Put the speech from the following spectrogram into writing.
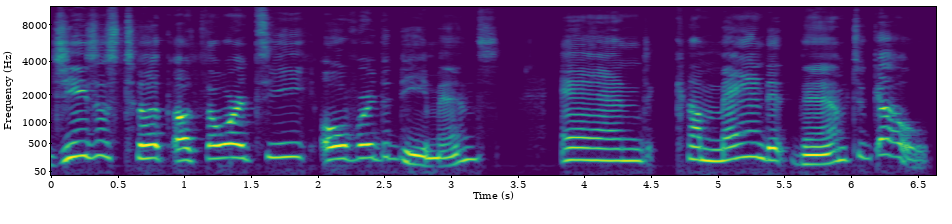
Jesus took authority over the demons and commanded them to go.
